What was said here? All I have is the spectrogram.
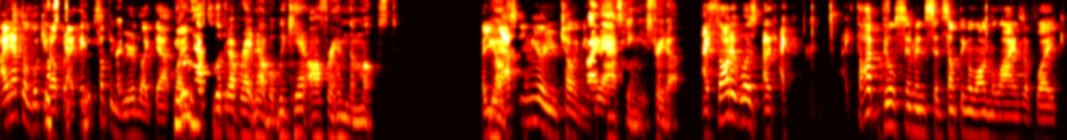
I'd have to look it up, but I think it's something weird like that. You like, don't have to look it up right now, but we can't offer him the most. Are you, you asking me or are you telling me? I'm asking you straight up. I thought it was. I, I, I thought Bill Simmons said something along the lines of like,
